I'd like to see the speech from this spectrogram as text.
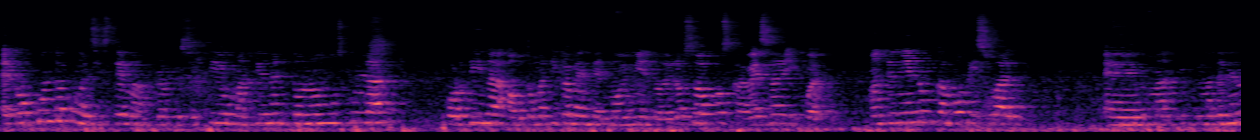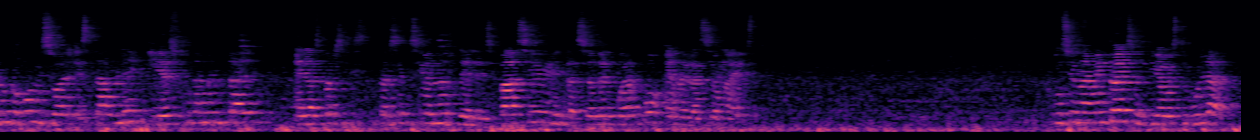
El conjunto con el sistema propioceptivo mantiene el tono muscular, coordina automáticamente el movimiento de los ojos, cabeza y cuerpo, manteniendo un campo visual eh, estable y es fundamental en las percepciones del espacio y orientación del cuerpo en relación a esto. Funcionamiento del sentido vestibular.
